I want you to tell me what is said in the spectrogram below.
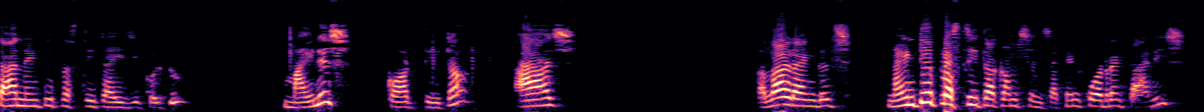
tan 90 plus theta is equal to minus cot theta as allied angles 90 plus theta comes in second quadrant tan is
